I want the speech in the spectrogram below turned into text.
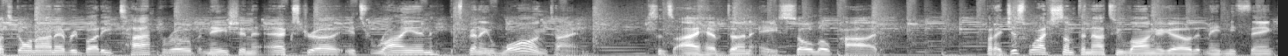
What's going on, everybody? Top Rope Nation Extra. It's Ryan. It's been a long time since I have done a solo pod, but I just watched something not too long ago that made me think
